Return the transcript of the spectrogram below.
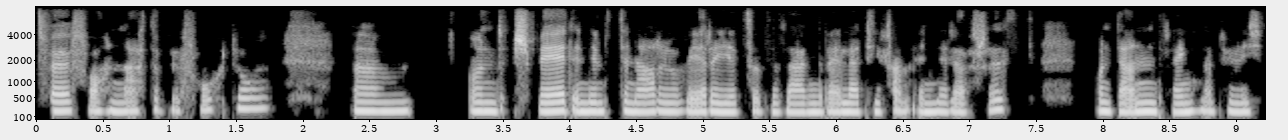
zwölf Wochen nach der Befruchtung. Ähm, und spät in dem Szenario wäre jetzt sozusagen relativ am Ende der Frist. Und dann drängt natürlich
